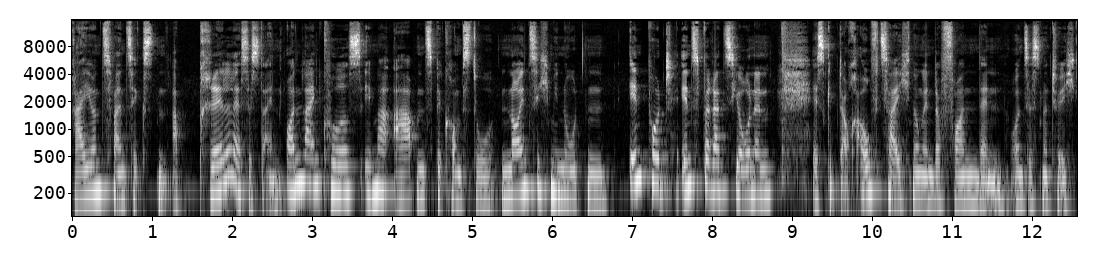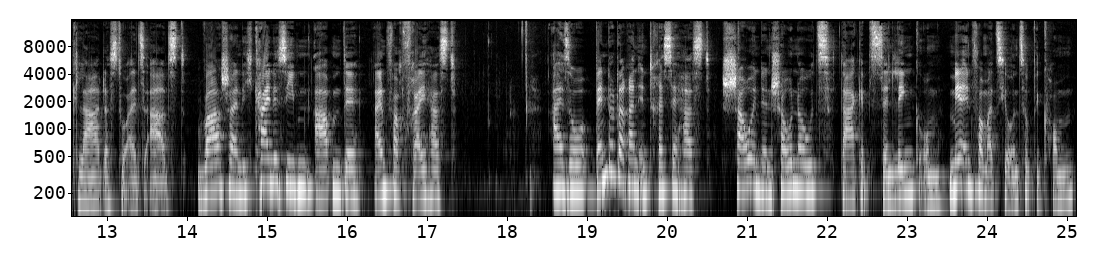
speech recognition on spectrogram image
23. April. Es ist ein Online-Kurs. Immer abends bekommst du 90 Minuten Input, Inspirationen. Es gibt auch Aufzeichnungen davon, denn uns ist natürlich klar, dass du als Arzt wahrscheinlich keine sieben Abende einfach frei hast. Also, wenn du daran Interesse hast, schau in den Show Notes, da gibt es den Link, um mehr Informationen zu bekommen.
